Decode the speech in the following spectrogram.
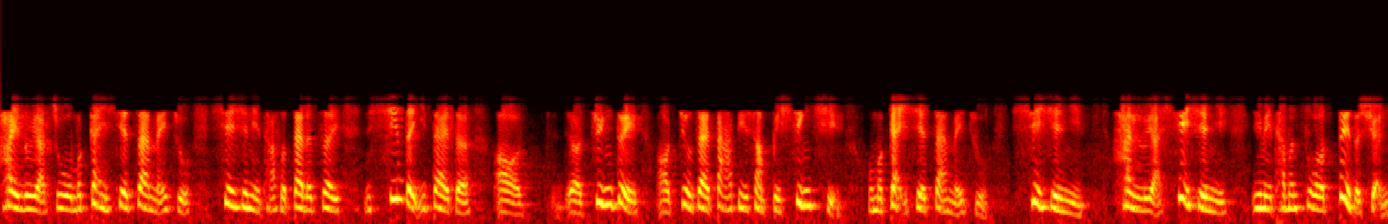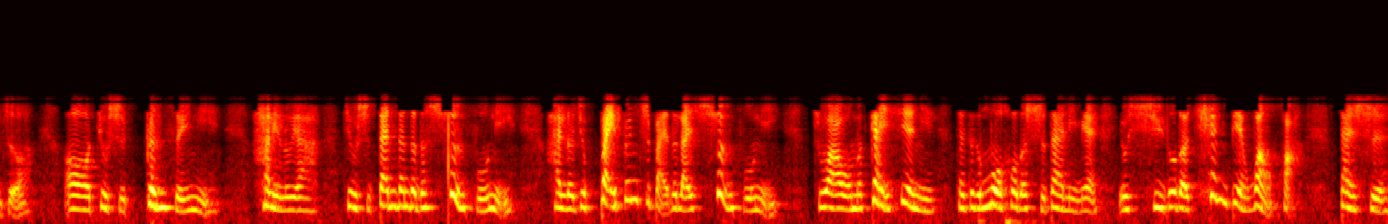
哈利路亚！主，我们感谢赞美主，谢谢你，他所带的这新的一代的哦呃军队哦就在大地上被兴起。我们感谢赞美主，谢谢你，哈利路亚！谢谢你，因为他们做了对的选择哦，就是跟随你，哈利路亚，就是单单的的顺服你。哈利路亚就百分之百的来顺服你，主啊，我们感谢你，在这个幕后的时代里面有许多的千变万化，但是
